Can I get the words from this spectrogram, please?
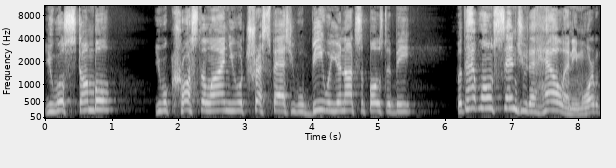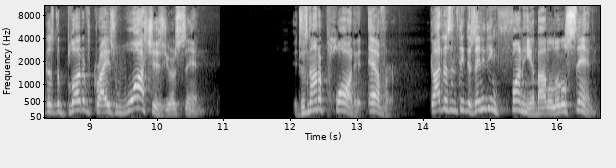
You will stumble. You will cross the line. You will trespass. You will be where you're not supposed to be. But that won't send you to hell anymore because the blood of Christ washes your sin. It does not applaud it ever. God doesn't think there's anything funny about a little sin.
